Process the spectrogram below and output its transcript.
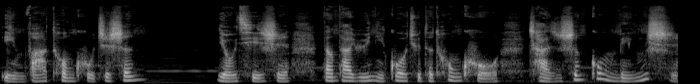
引发痛苦之声，尤其是当它与你过去的痛苦产生共鸣时。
